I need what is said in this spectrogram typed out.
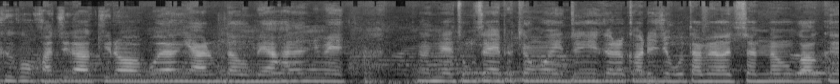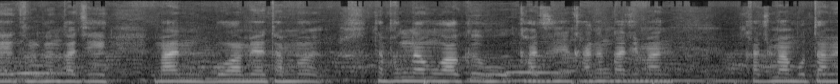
크고 가지가 길어 모양이 아름다우며 하나님의 하나님의 동생의 백경목이 등이 그를 가리지 못하며 잣나무가 그의 굵은 가지만 모하며 단풍나무가 그 가지 가는 가지만 가지만 못하며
